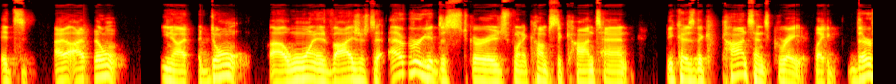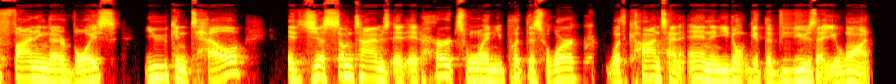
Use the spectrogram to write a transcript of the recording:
it's I, I don't, you know, I don't uh, want advisors to ever get discouraged when it comes to content because the content's great. Like they're finding their voice. You can tell. It's just sometimes it, it hurts when you put this work with content in and you don't get the views that you want.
